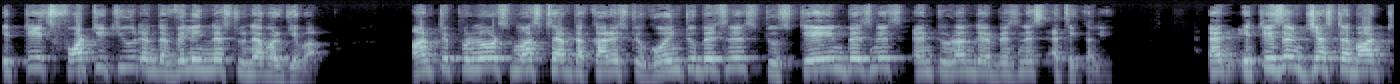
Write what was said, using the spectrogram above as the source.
it takes fortitude and the willingness to never give up. Entrepreneurs must have the courage to go into business, to stay in business, and to run their business ethically. And it isn't just about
